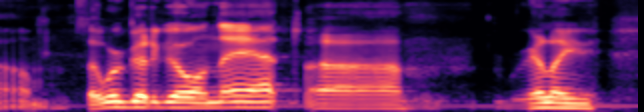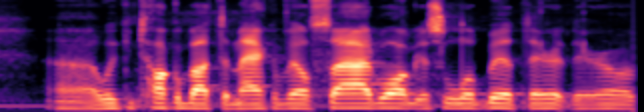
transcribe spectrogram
um, so we're good to go on that. Uh, really, uh, we can talk about the McIngvale sidewalk just a little bit. There there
